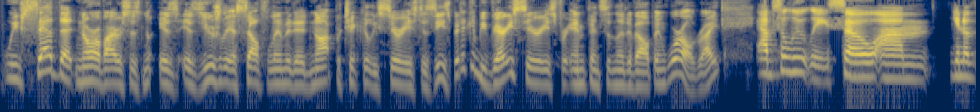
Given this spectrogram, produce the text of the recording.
We've said that norovirus is is, is usually a self-limited, not particularly serious disease, but it can be very serious for infants in the developing world, right? Absolutely. So, um, you know,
